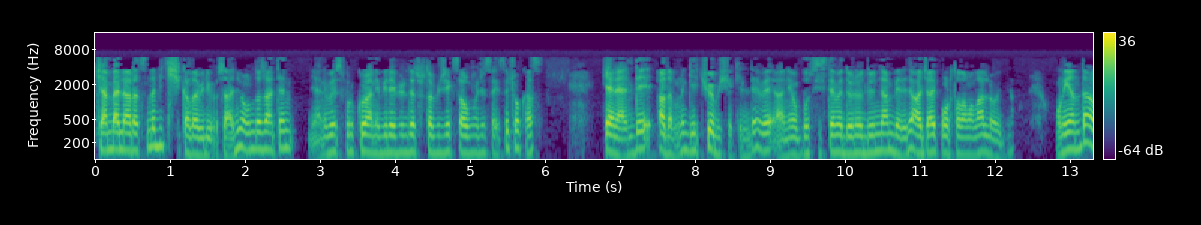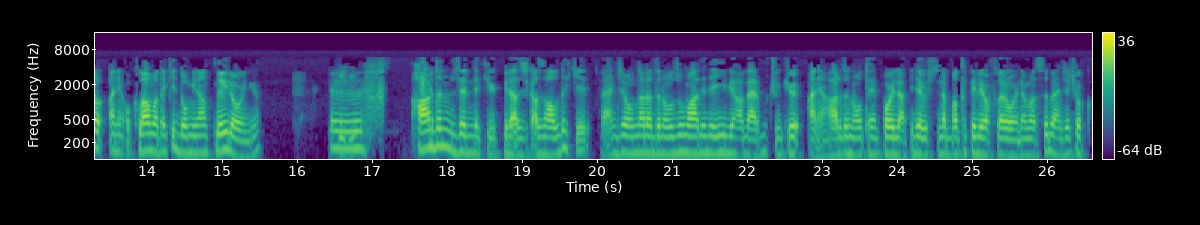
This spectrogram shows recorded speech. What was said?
çemberle arasında bir kişi kalabiliyor sadece. Onda zaten yani Westbrook'u hani birebir de tutabilecek savunmacı sayısı çok az. Genelde adamını geçiyor bir şekilde ve hani bu sisteme dönüldüğünden beri de acayip ortalamalarla oynuyor. Onun yanında hani Oklahoma'daki dominantlığıyla oynuyor. Ee, Harden üzerindeki yük birazcık azaldı ki bence onlar adına uzun vadede iyi bir haber bu. Çünkü hani Harden'ın o tempoyla bir de üstüne batı playoff'ları oynaması bence çok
